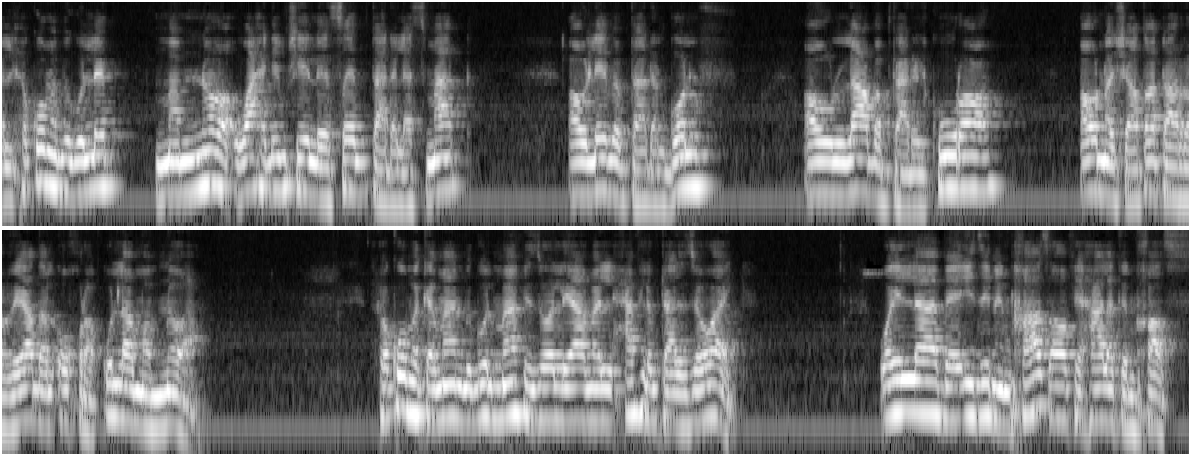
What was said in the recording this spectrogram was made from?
الحكومة بيقول لك ممنوع واحد يمشي لصيد بتاع الأسماك أو لعبة بتاع الجولف أو لعبة بتاع الكورة أو نشاطات الرياضة الأخرى كلها ممنوعة حكومة كمان بيقول ما في زول يعمل حفلة بتاع الزواج وإلا بإذن خاص أو في حالة خاص.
